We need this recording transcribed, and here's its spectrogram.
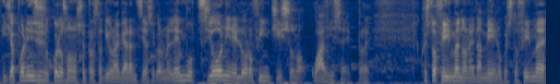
i giapponesi su quello sono sempre stati una garanzia, secondo me. Le emozioni nei loro film ci sono quasi sempre. Questo film non è da meno, questo film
